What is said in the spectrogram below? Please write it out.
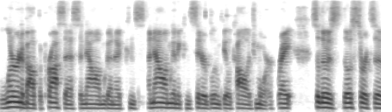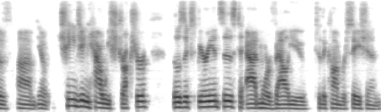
learn about the process and now i'm going to cons- now i'm going to consider bloomfield college more right so those those sorts of um, you know changing how we structure those experiences to add more value to the conversation,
